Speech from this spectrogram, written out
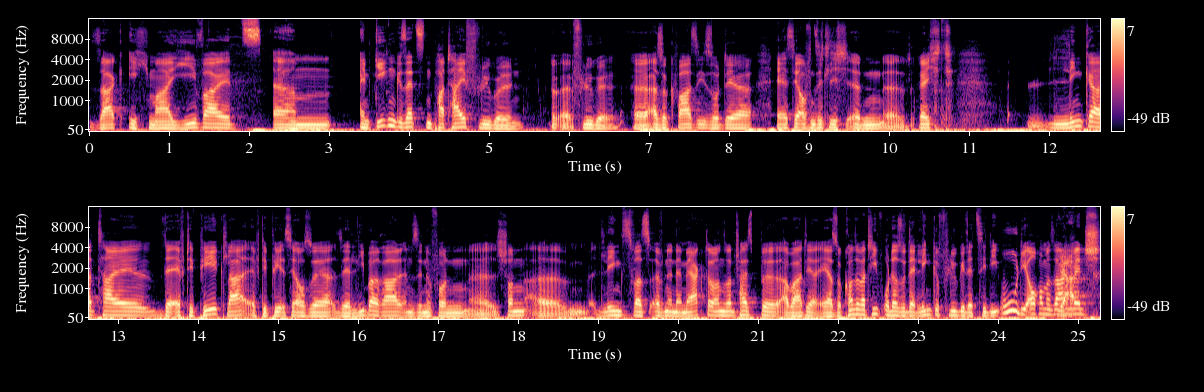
sag ich mal, jeweils ähm, entgegengesetzten Parteiflügeln. Äh, Flügel. Äh, also quasi so der, er ist ja offensichtlich ein äh, recht linker Teil der FDP. Klar, FDP ist ja auch sehr, sehr liberal im Sinne von äh, schon äh, links, was Öffnen der Märkte und so ein Scheiß, aber hat ja eher so konservativ oder so der linke Flügel der CDU, die auch immer sagen, ja. Mensch,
